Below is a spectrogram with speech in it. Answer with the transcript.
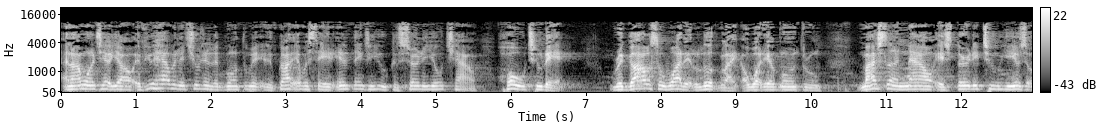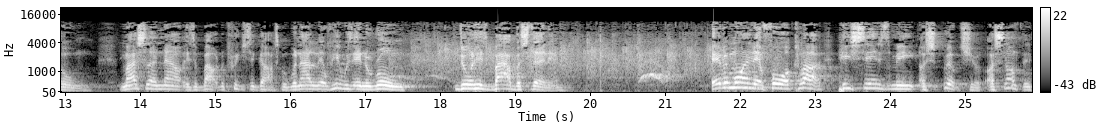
And I want to tell y'all, if you have any children that are going through it, if God ever said anything to you concerning your child, hold to that. Regardless of what it looked like or what they're going through. My son now is 32 years old. My son now is about to preach the gospel. When I left, he was in the room doing his Bible study. Every morning at four o'clock, he sends me a scripture or something.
